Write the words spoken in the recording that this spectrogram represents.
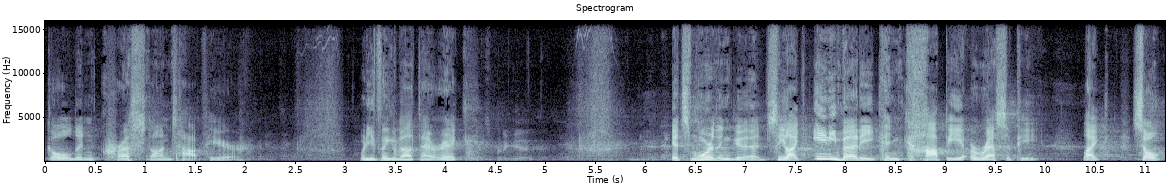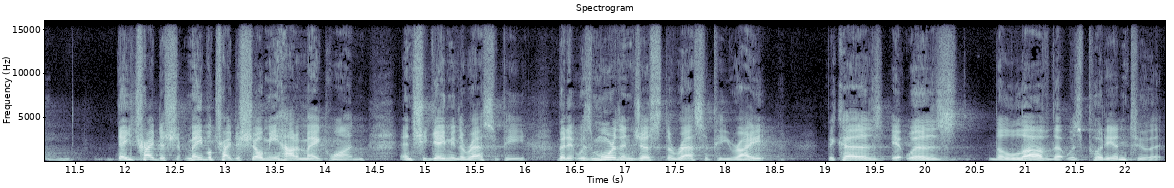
golden crust on top here. What do you think about that, Rick? It's more than good. See, like anybody can copy a recipe. Like, so they tried to, sh- Mabel tried to show me how to make one, and she gave me the recipe. But it was more than just the recipe, right? Because it was the love that was put into it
